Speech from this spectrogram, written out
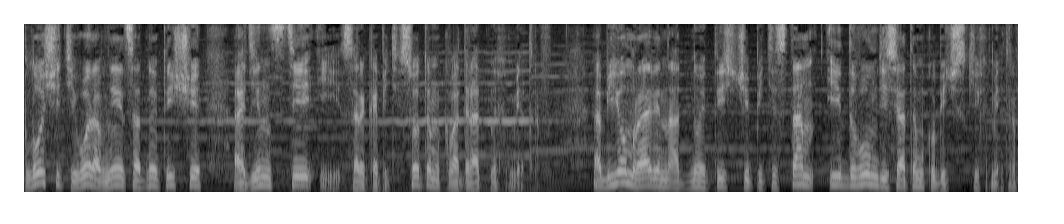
Площадь его равняется 1011,45 квадратных метров. Объем равен 1500 и 2 кубических метров.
